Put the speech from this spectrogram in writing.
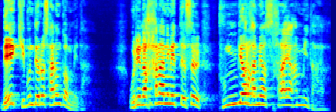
내 기분대로 사는 겁니다. 우리는 하나님의 뜻을 분별하며 살아야 합니다.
